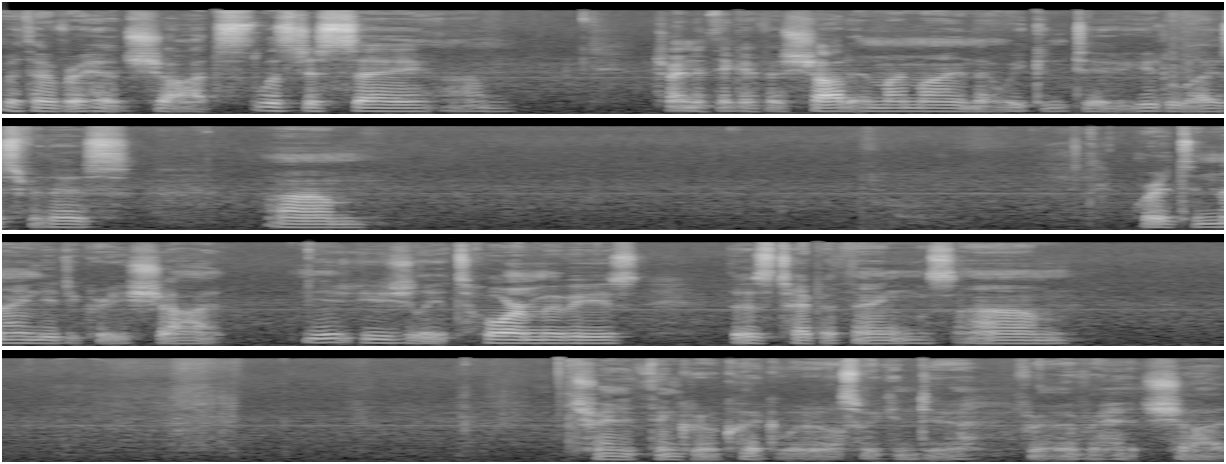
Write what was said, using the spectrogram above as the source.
with overhead shots. Let's just say, um, trying to think of a shot in my mind that we can do utilize for this. Um, where it's a 90 degree shot. Usually it's horror movies, those type of things. Um, trying to think real quick what else we can do for an overhead shot.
